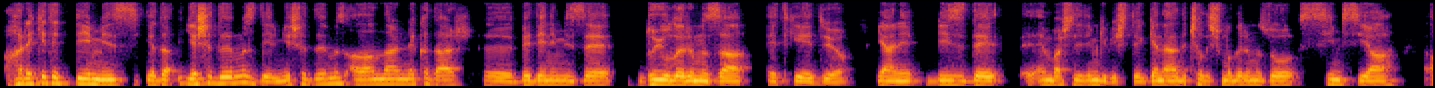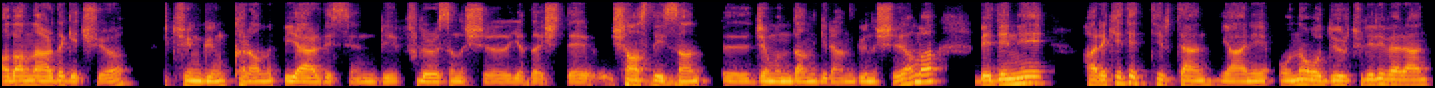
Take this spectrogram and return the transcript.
Hareket ettiğimiz ya da yaşadığımız diyelim, yaşadığımız alanlar ne kadar e, bedenimize, duyularımıza etki ediyor. Yani biz de en başta dediğim gibi işte genelde çalışmalarımız o simsiyah alanlarda geçiyor. Bütün gün karanlık bir yerdesin, bir floresan ışığı ya da işte şanslıysan e, camından giren gün ışığı ama bedeni hareket ettirten yani ona o dürtüleri veren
